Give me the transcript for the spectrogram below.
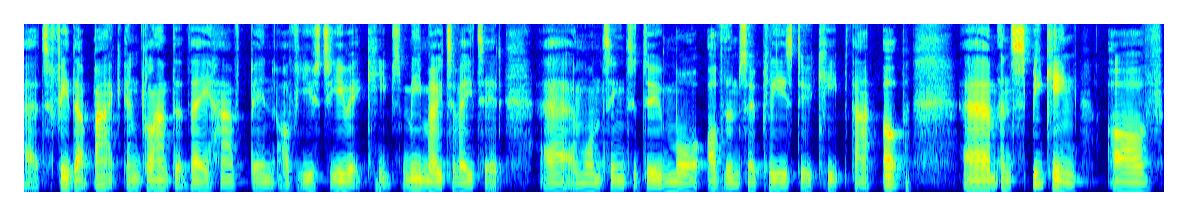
Uh, to feed that back and glad that they have been of use to you. It keeps me motivated uh, and wanting to do more of them. So please do keep that up. Um, and speaking of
